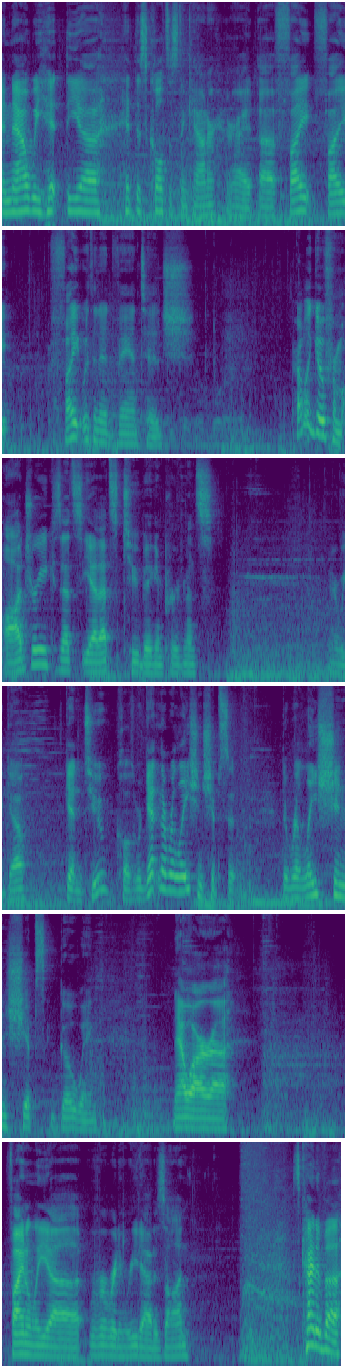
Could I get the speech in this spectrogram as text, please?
And now we hit the uh, hit this cultist encounter. All right, uh, fight, fight, fight with an advantage. Probably go from Audrey because that's yeah, that's two big improvements. There we go. Getting too close. We're getting the relationships the relationships going. Now our uh, finally uh, reverberating redoubt is on. It's kind of a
